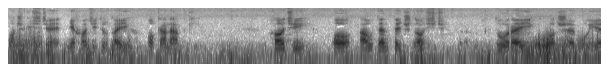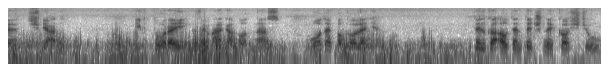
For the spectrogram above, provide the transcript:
Oczywiście nie chodzi tutaj o kanapki. Chodzi o autentyczność, której potrzebuje świat i której wymaga od nas młode pokolenie. Tylko autentyczny Kościół,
